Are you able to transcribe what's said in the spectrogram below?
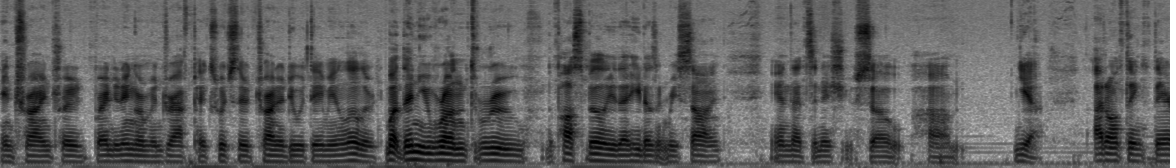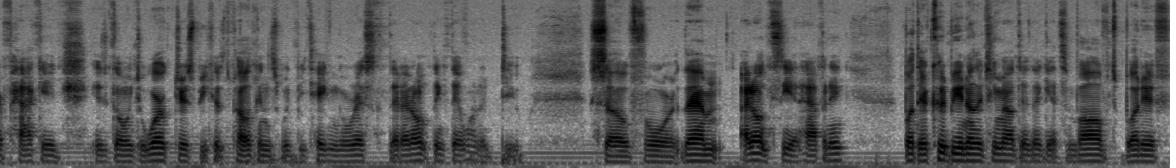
and try and trade Brandon Ingram and draft picks, which they're trying to do with Damian Lillard. But then you run through the possibility that he doesn't resign, and that's an issue. So, um, yeah. I don't think their package is going to work just because Pelicans would be taking a risk that I don't think they want to do. So for them, I don't see it happening. But there could be another team out there that gets involved. But if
